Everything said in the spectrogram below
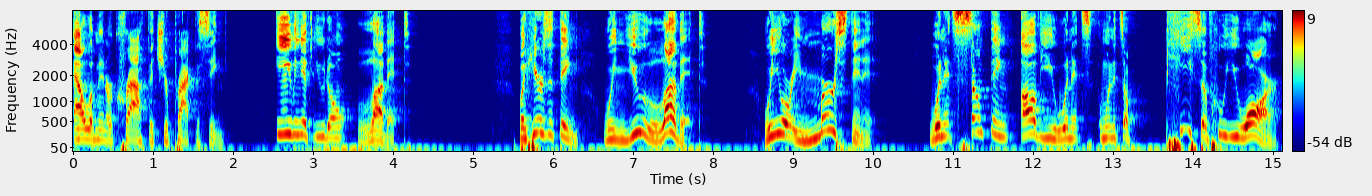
element or craft that you're practicing, even if you don't love it. But here's the thing when you love it, when you are immersed in it, when it's something of you, when it's when it's a piece of who you are,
